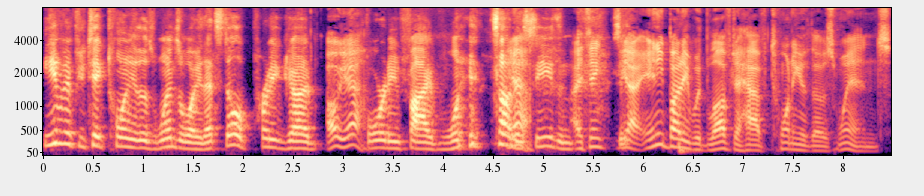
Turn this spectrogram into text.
Even if you take twenty of those wins away, that's still a pretty good. Oh yeah, forty five wins on yeah. a season. I think yeah, anybody would love to have twenty of those wins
